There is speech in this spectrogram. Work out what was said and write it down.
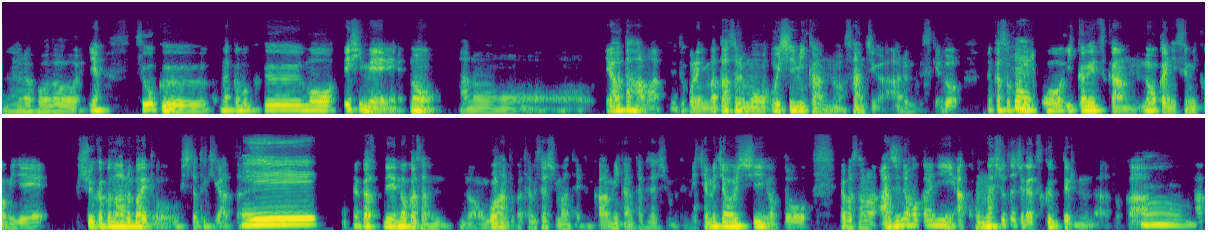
なるほど。いや、すごく、なんか僕も愛媛の、あのー八幡浜っていうところに、またそれも美味しいみかんの産地があるんですけど、なんかそこはいでこう、1ヶ月間農家に住み込みで収穫のアルバイトをした時があったんです。へえなんかで農家さんのご飯とか食べさせてもらったりとか、みかん食べさせてもらってめちゃめちゃ美味しいのと、やっぱその味の他に、あ、こんな人たちが作ってるんだとか、うん。あ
